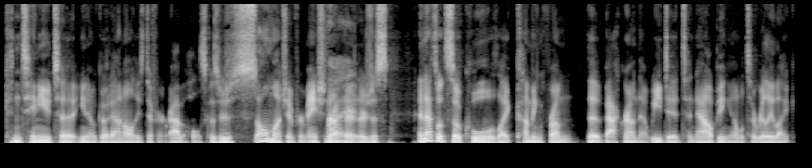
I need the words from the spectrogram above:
continue to, you know, go down all these different rabbit holes because there's just so much information out there. There's just and that's what's so cool like coming from the background that we did to now being able to really like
